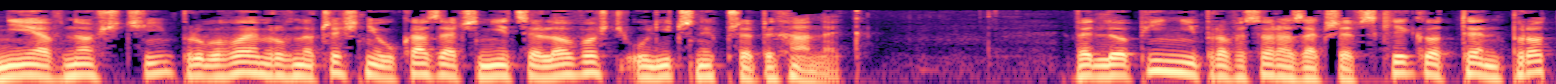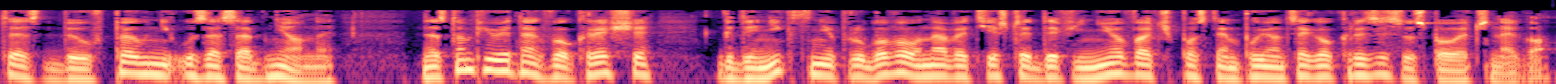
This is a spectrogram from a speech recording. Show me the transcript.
niejawności, próbowałem równocześnie ukazać niecelowość ulicznych przepychanek. Wedle opinii profesora Zakrzewskiego ten protest był w pełni uzasadniony. Nastąpił jednak w okresie, gdy nikt nie próbował nawet jeszcze definiować postępującego kryzysu społecznego.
